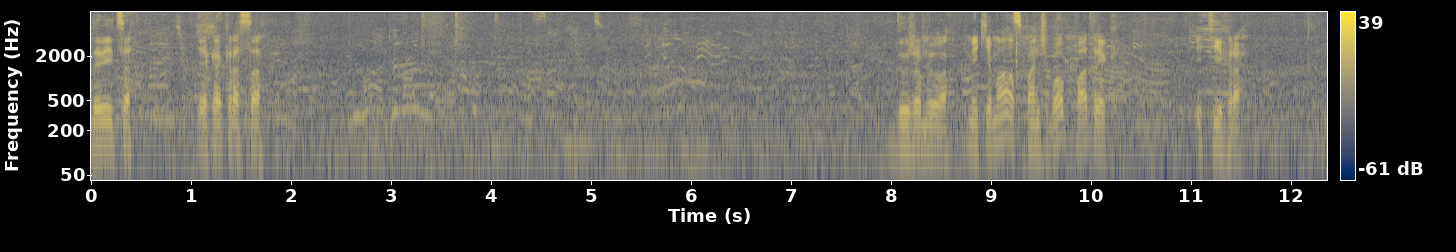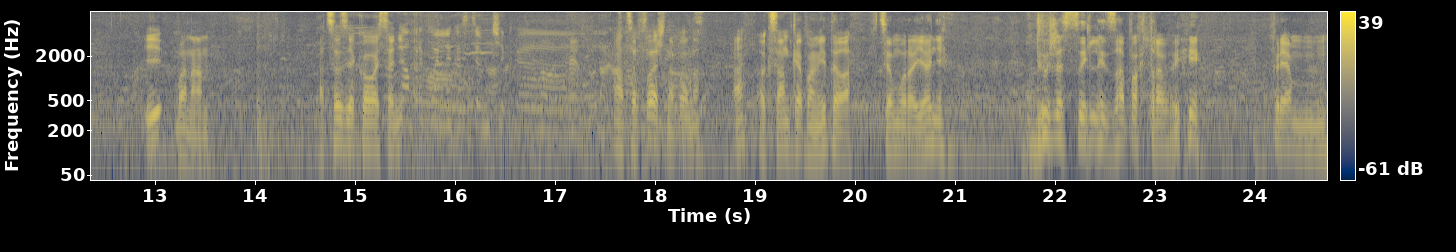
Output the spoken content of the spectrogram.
Дивіться, яка краса. Дуже мило. Мікі Маус, Спанч Боб, Патрік і Тігра. І банан. А це з якогось ані... Прикольний костюмчик. е, А, це флеш, напевно. А? Оксанка помітила в цьому районі дуже сильний запах трави. Прям.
